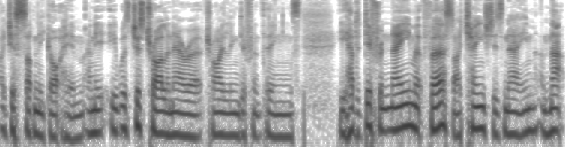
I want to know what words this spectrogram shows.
I just suddenly got him, and it, it was just trial and error, trialing different things. He had a different name at first. I changed his name, and that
